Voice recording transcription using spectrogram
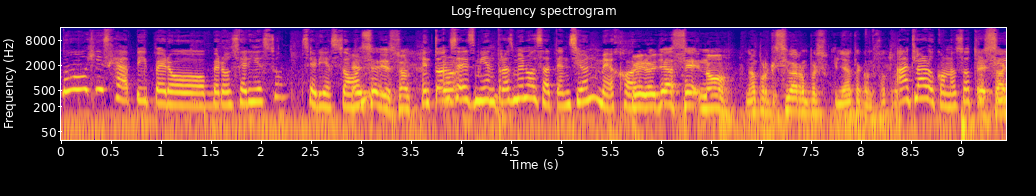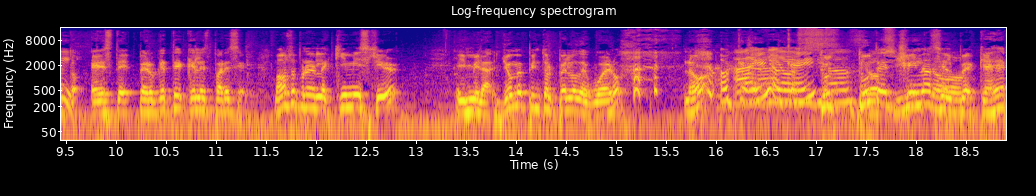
No, he's happy, pero, pero series son, series son. Es series son. Entonces, pero, mientras menos atención, mejor. Pero ya sé, no, no, porque sí va a romper su piñata con nosotros. Ah, claro, con nosotros Exacto, sí. este, pero ¿qué, te, ¿qué les parece? Vamos a ponerle Kimi's Here. Y mira, yo me pinto el pelo de güero. ¿No? Ok, Ay, ok. Tú, tú te enchinas el pelo. ¿Qué?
